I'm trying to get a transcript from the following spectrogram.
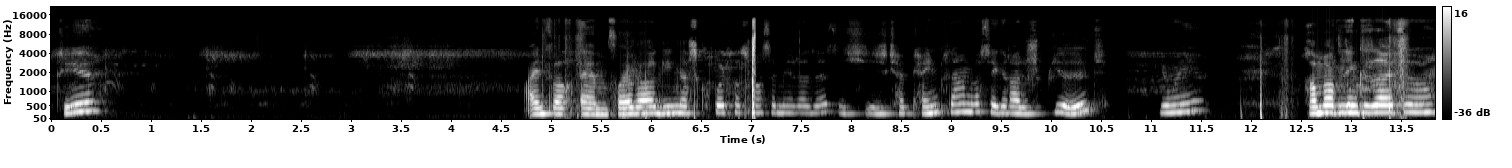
Okay. Einfach ähm, Feuerball gegen das Koboldfass, was er mir da setzt. Ich, ich habe keinen Plan, was er gerade spielt. Junge. Rambock linke Seite.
